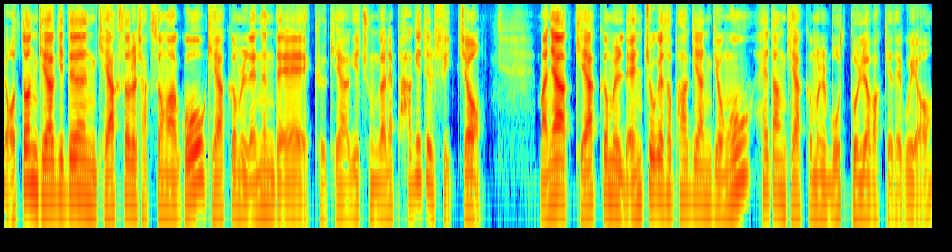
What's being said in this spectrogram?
어떤 계약이든 계약서를 작성하고 계약금을 냈는데 그 계약이 중간에 파기될 수 있죠. 만약 계약금을 낸 쪽에서 파기한 경우 해당 계약금을 못 돌려받게 되고요.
